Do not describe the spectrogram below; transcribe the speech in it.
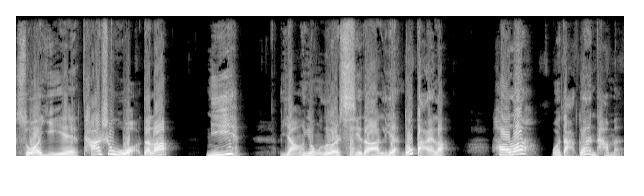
所以它是我的了。你，杨永乐气得脸都白了。好了，我打断他们，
